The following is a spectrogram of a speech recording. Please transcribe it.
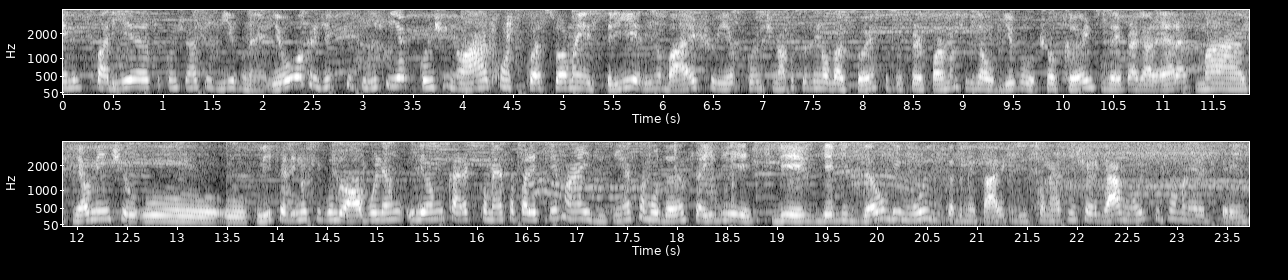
Hendrix faria se continuasse vivo, né? Eu acredito que o Cliff ia continuar com, com a sua maestria ali no baixo, ia continuar com suas inovações, com suas performances ao vivo chocantes aí pra galera, mas realmente o o, Cliff ali no segundo álbum, ele é, um, ele é um cara que começa a aparecer mais e tem essa mudança aí de, de, de visão de música do Metallica, eles começam a enxergar a música de uma maneira diferente.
